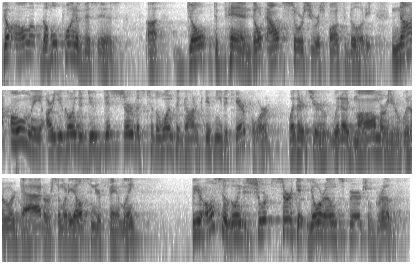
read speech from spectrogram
don't, all the whole point of this is uh, don't depend, don't outsource your responsibility. Not only are you going to do disservice to the ones that God has given you to care for, whether it's your widowed mom or your widower dad or somebody else in your family, but you're also going to short circuit your own spiritual growth.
